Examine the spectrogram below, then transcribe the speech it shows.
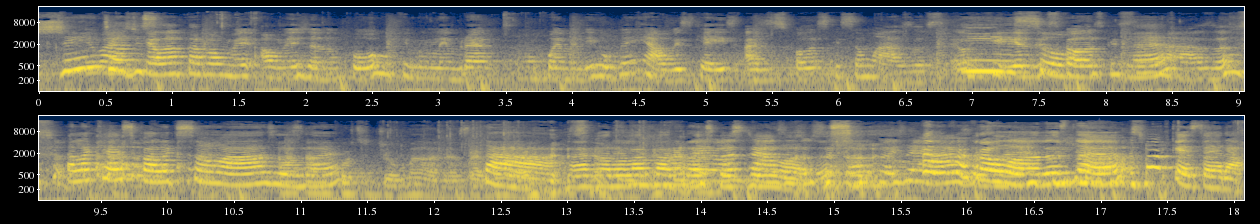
Gente, eu acho eu disse... que ela estava alme almejando um pouco, que me lembra um poema de Rubem Alves, que é As Escolas que São Asas. Ela Isso, queria as escolas que né? são asas. Ela quer a escola que são asas, ela né? Tá no curso de humanas Tá, agora ela vai para as coisas de humanas. Os dois é asas, para humanas, né? Por que será?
